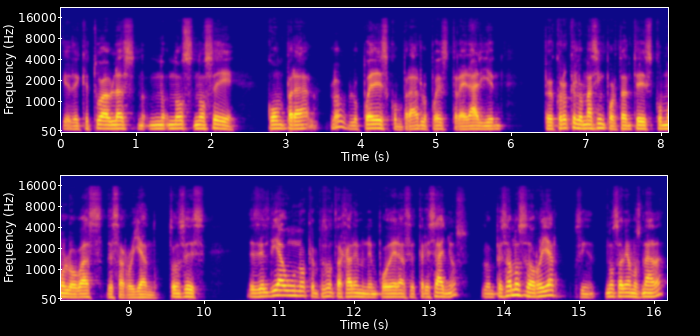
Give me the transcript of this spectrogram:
de que tú hablas no, no, se compra, ¿no? lo puedes comprar, lo puedes traer a alguien, pero creo que lo más importante es cómo lo vas desarrollando. Entonces, desde el día uno que empezó a trabajar en Empoder hace tres años, lo empezamos a desarrollar. no sabíamos nada,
